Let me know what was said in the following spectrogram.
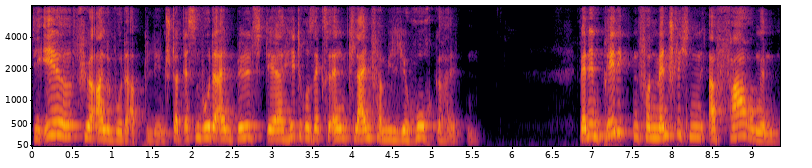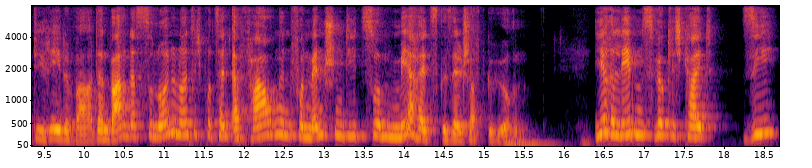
Die Ehe für alle wurde abgelehnt. Stattdessen wurde ein Bild der heterosexuellen Kleinfamilie hochgehalten. Wenn in Predigten von menschlichen Erfahrungen die Rede war, dann waren das zu 99 Prozent Erfahrungen von Menschen, die zur Mehrheitsgesellschaft gehören. Ihre Lebenswirklichkeit, sie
